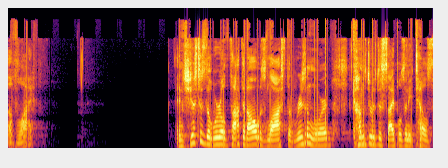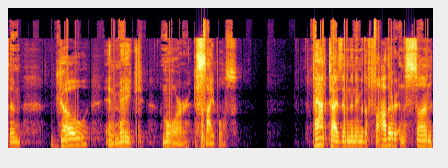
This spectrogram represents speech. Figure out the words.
of life. And just as the world thought that all was lost, the risen Lord comes to his disciples and he tells them, Go and make more disciples. Baptize them in the name of the Father and the Son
